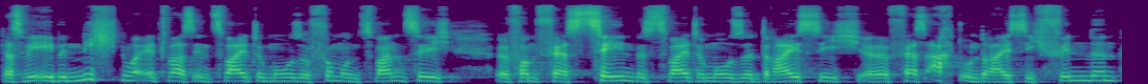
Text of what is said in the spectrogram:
dass wir eben nicht nur etwas in 2. Mose 25 äh, von Vers 10 bis 2. Mose 30, äh, Vers 38 finden,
